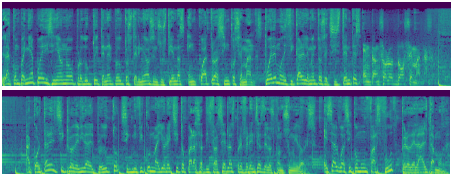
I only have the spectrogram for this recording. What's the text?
La compañía puede diseñar un nuevo producto y tener productos terminados en sus tiendas en 4 a 5 semanas. Puede modificar elementos existentes en tan solo dos semanas. Acortar el ciclo de vida del producto significa un mayor éxito para satisfacer las preferencias de los consumidores. Es algo así como un fast food, pero de la alta moda.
